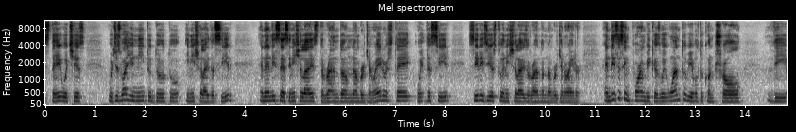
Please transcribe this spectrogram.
state, which is which is what you need to do to initialize the seed. And then this says initialize the random number generator state with the seed. Seed is used to initialize the random number generator. And this is important because we want to be able to control the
